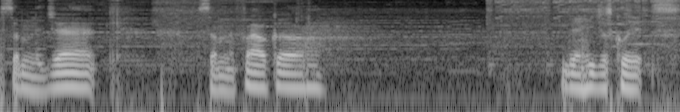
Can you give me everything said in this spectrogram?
Summon the Jack. Summon the Falco. Then he just quits.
